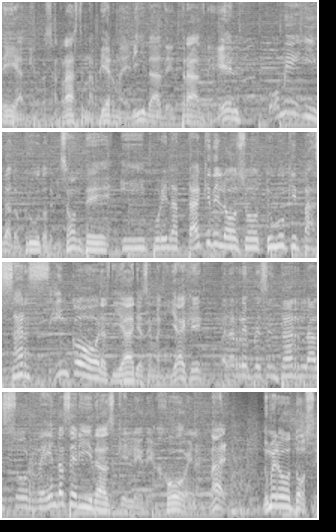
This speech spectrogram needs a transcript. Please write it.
mientras arrastra una pierna herida detrás de él, come hígado crudo de bisonte y por el ataque del oso tuvo que pasar 5 horas diarias en maquillaje para representar las horrendas heridas que le dejó el animal. Número 12.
